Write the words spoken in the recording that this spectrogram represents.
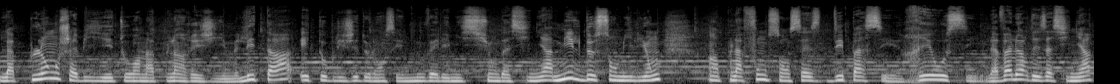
la planche à billets tourne à plein régime. L'État est obligé de lancer une nouvelle émission d'assignats, 1200 millions, un plafond sans cesse dépassé, rehaussé. La valeur des assignats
